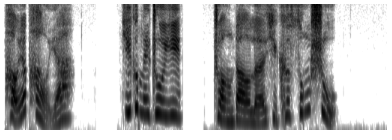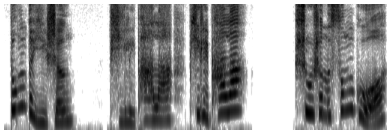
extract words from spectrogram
跑呀跑呀，一个没注意撞到了一棵松树，咚的一声，噼里啪啦，噼里啪啦。树上的松果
